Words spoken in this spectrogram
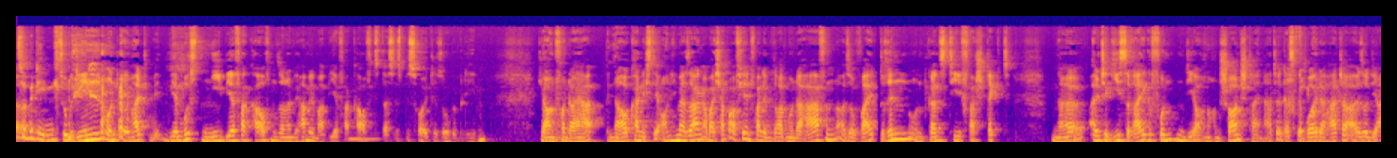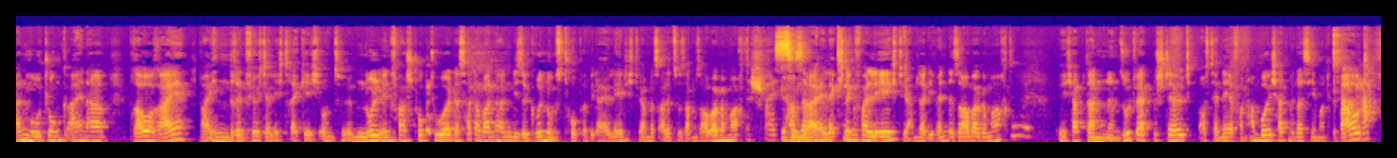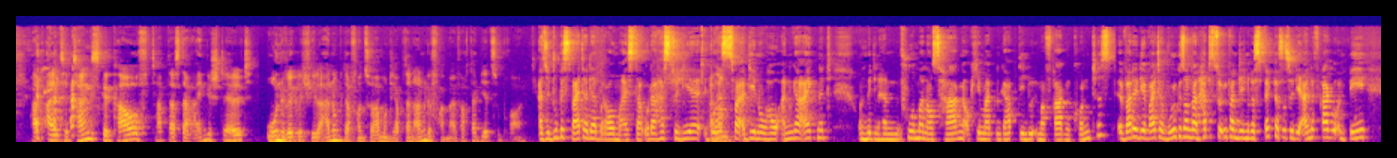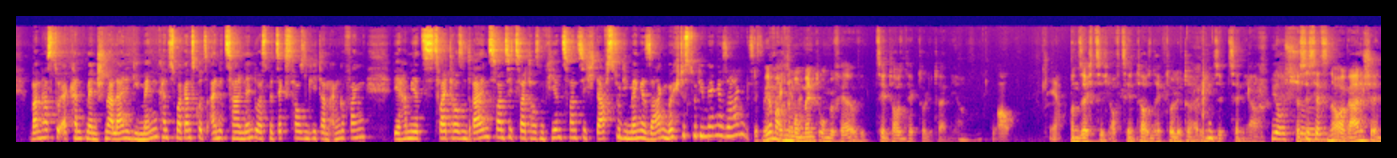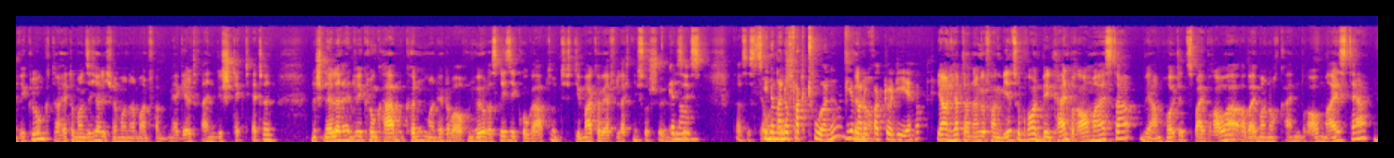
Zu bedienen. Zu bedienen. Und eben halt, wir mussten nie Bier verkaufen, sondern wir haben immer Bier verkauft. Das ist bis heute so geblieben. Ja, und von daher, genau kann ich es dir auch nicht mehr sagen, aber ich habe auf jeden Fall im Dortmunder Hafen, also weit drin und ganz tief versteckt, eine alte Gießerei gefunden, die auch noch einen Schornstein hatte. Das Gebäude hatte also die Anmutung einer Brauerei, war innen drin fürchterlich dreckig und äh, null Infrastruktur. Das hat aber dann diese Gründungstruppe wieder erledigt. Wir haben das alle zusammen sauber gemacht. Wir haben da zusammen. Elektrik Mhm. verlegt, wir haben da die Wände sauber gemacht. Cool. Ich habe dann ein Sudwerk bestellt. Aus der Nähe von Hamburg hat mir das jemand gebaut, Aha. Hat alte Tanks gekauft, habe das da reingestellt, ohne wirklich viel Ahnung davon zu haben. Und ich habe dann angefangen, einfach da Bier zu brauen. Also du bist weiter der Braumeister oder hast du dir, du Also- hast zwar dir Know-how angeeignet und mit dem Herrn Fuhrmann aus Hagen auch jemanden gehabt, den du immer fragen konntest. War der dir weiter wohlgesonnen? Wann hattest du irgendwann den Respekt? Das ist so die eine Frage. Und B, wann hast du erkannt, Menschen, alleine die Mengen, kannst du mal ganz kurz eine Zahl nennen? Du hast mit 6000 Litern angefangen. Wir haben jetzt 2023, 2024. Darfst du die Menge sagen? Möchtest du die Menge sagen? Wir machen im? Moment ungefähr 10.000 Hektoliter im Jahr. Wow. Ja. Von 60 auf 10.000 Hektoliter in 17 Jahren. Ja, Das ist jetzt eine organische Entwicklung. Da hätte man sicherlich, wenn man am Anfang mehr Geld reingesteckt hätte, eine schnellere Entwicklung haben können. Man hätte aber auch ein höheres Risiko gehabt und die Marke wäre vielleicht nicht so schön, Genau. wie sie ist. Das ist Das ist der wie eine. Manufaktur, ne? Wir Genau. Manufaktur, die ihr habt. Ja, und ich habe dann angefangen, Bier zu brauen. Bin kein Braumeister. Wir haben heute zwei Brauer, aber immer noch keinen Braumeister.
